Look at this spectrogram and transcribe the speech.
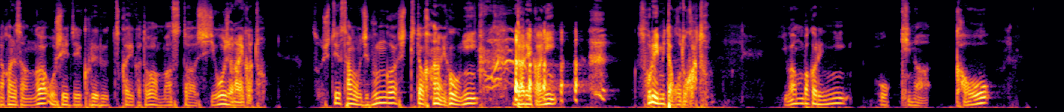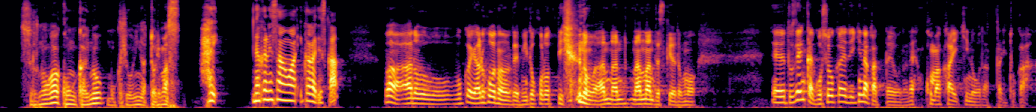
中根さんが教えてくれる使い方はマスターしようじゃないかと。そしてさも自分が知ってたかのように、誰かに、それ見たことかと。言わんばかりに、大きな顔をするのが今回の目標になっております。はい。中根さんはいかがですか？まあ、あの、僕はやる方なので見どころっていうのもなんなんなんなんですけれども、えっ、と、前回ご紹介できなかったようなね、細かい機能だったりとか、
